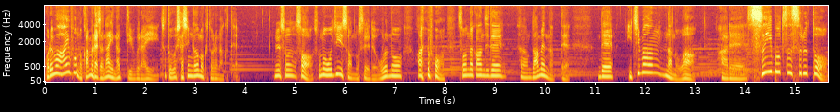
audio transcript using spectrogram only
これは iPhone のカメラじゃないなっていうぐらいちょっと写真がうまく撮れなくて。でそさそのおじいさんのせいで俺の iPhone そんな感じであのダメになって。で一番なのはあれ水没すると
